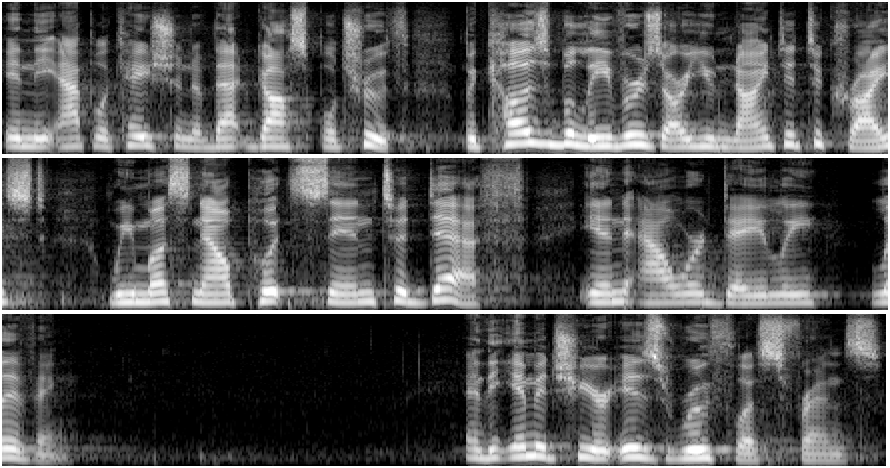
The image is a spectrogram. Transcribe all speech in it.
in the application of that gospel truth. Because believers are united to Christ, we must now put sin to death in our daily living. And the image here is ruthless, friends.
